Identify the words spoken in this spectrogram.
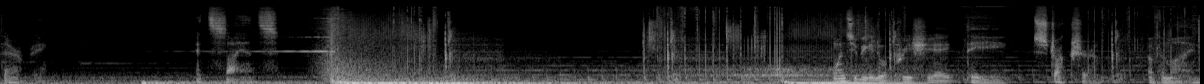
therapy. It's science. Once you begin to appreciate the structure of the mind,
